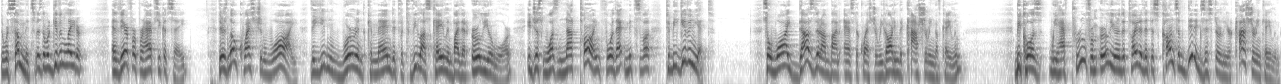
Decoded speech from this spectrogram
There were some mitzvahs that were given later. And therefore perhaps you could say, there's no question why the Yidden weren't commanded for Tvilas Kalim by that earlier war. It just was not time for that mitzvah to be given yet. So why does the Ramban ask the question regarding the kashering of Kalim? Because we have proof from earlier in the Torah that this concept did exist earlier, kasher in Kalim,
